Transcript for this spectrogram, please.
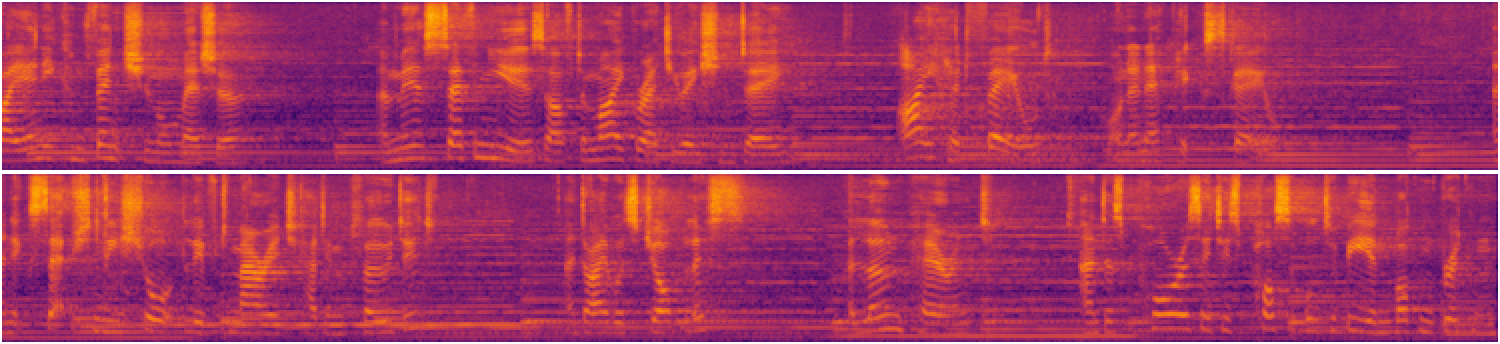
by any conventional measure, a mere seven years after my graduation day, I had failed on an epic scale. An exceptionally short-lived marriage had imploded, and I was jobless, a lone parent, and as poor as it is possible to be in modern Britain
